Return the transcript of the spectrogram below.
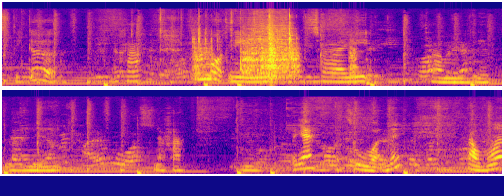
สติกเกอร์นะคะ ทั้งหมดนี้ใช้ ทำเล็บลายนี้นะคะเป็นไงสวยไหมแต่ว่า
